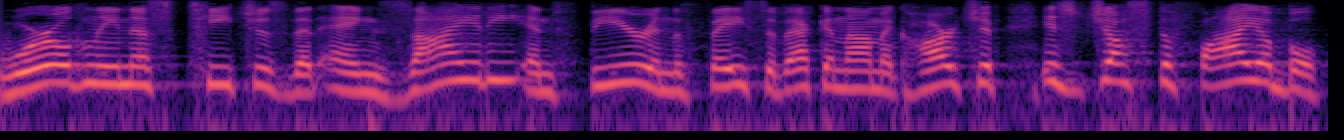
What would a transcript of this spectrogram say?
Worldliness teaches that anxiety and fear in the face of economic hardship is justifiable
